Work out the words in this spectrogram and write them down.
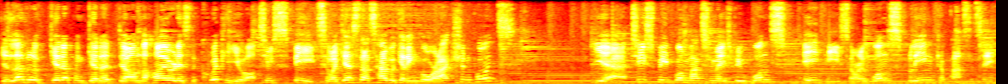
Your level of get up and get it done, the higher it is, the quicker you are. 2 speed, so I guess that's how we're getting more action points? Yeah, 2 speed, 1 maximum HP, 1 AP, sorry, 1 spleen capacity.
